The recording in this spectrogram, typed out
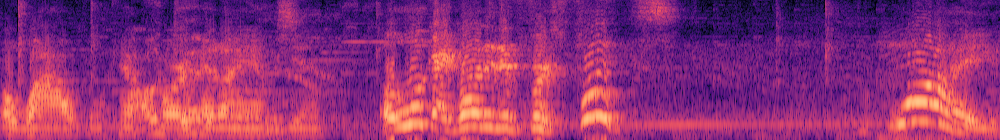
Oh wow, look how I'll far ahead it, I am again. Oh look, I got it in first place! Why?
